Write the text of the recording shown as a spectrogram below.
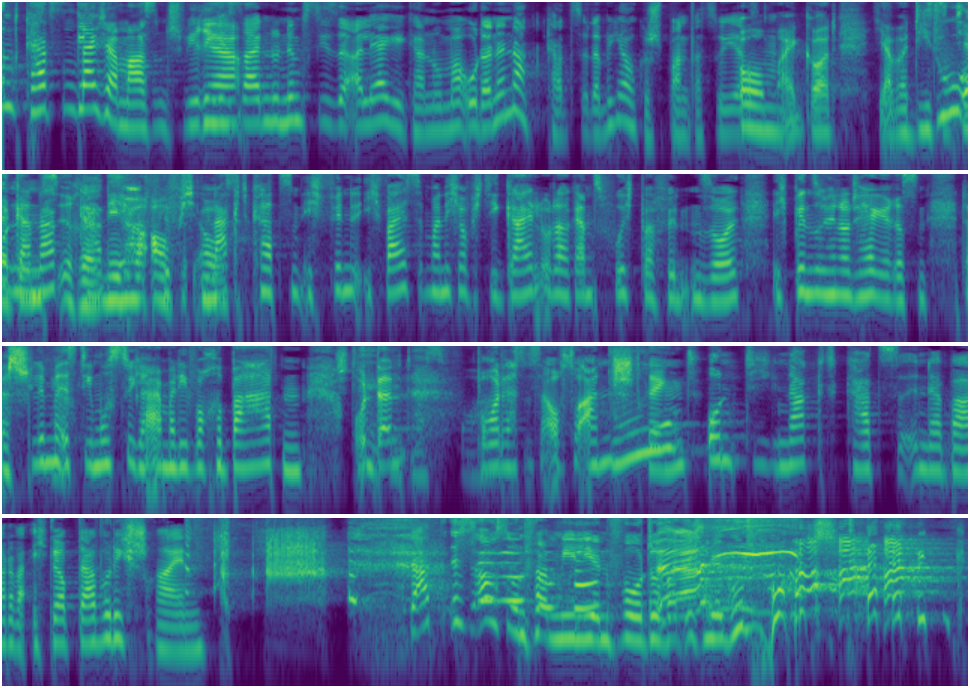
und Katzen gleichermaßen schwierig. Ja. Es sei denn, du nimmst diese Allergikernummer oder eine Nacktkatze. Da bin ich auch gespannt, was du jetzt. Oh mein Gott. Ja, aber die Du sind ja ganz irre. Nee, hör auf. ich. Nacktkatzen, ich finde, ich weiß immer nicht, ob ich die geil oder ganz furchtbar finden soll. Ich bin so hin und her gerissen. Das Schlimme ist, die musst du ja einmal die Woche baden. Stell und dann, das boah, das ist auch so anstrengend. Du und die Nacktkatze in der Badewanne. Ich glaube, da würde ich schreien. Das ist auch so ein Familienfoto, was ich mir gut vorstelle. Nackt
